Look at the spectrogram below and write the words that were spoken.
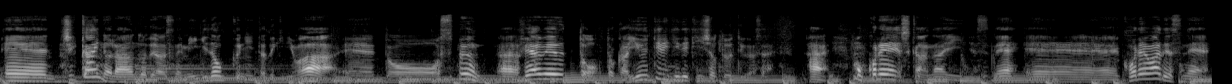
えー、次回のラウンドではですね、右ドックに行った時には、えっ、ー、と、スプーンあ、フェアウェイウッドとかユーティリティでティーショット打ってください。はい。もうこれしかないですね。えー、これはですね、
